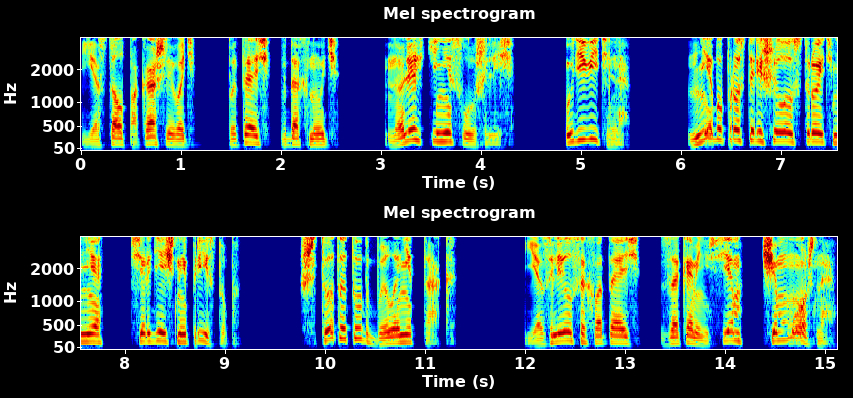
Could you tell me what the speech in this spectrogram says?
Я стал покашливать, пытаясь вдохнуть, но легкие не слушались. Удивительно. Небо просто решило устроить мне сердечный приступ. Что-то тут было не так. Я злился, хватаясь за камень всем, чем можно.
